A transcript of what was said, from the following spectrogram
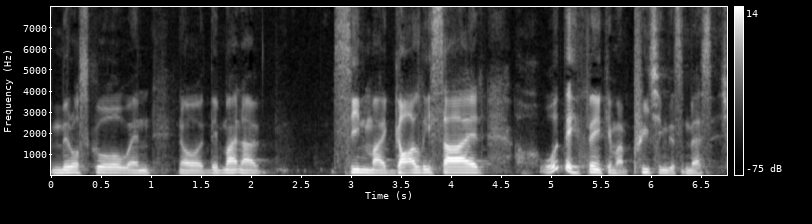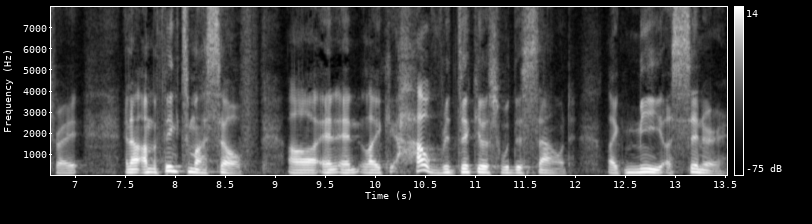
middle school, when, you know, they might not have seen my godly side? What would they think if I'm preaching this message, right? And I'm thinking to myself, uh, and, and like, how ridiculous would this sound? Like me, a sinner,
